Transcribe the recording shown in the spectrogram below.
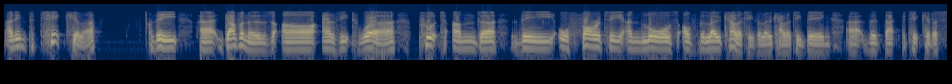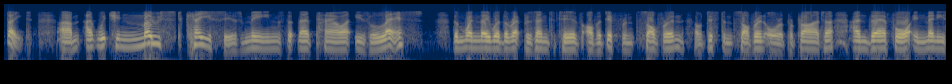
and in particular, the uh, governors are, as it were, put under the authority and laws of the locality, the locality being uh, the, that particular state, um, which in most cases means that their power is less than when they were the representative of a different sovereign or distant sovereign or a proprietor, and therefore, in many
